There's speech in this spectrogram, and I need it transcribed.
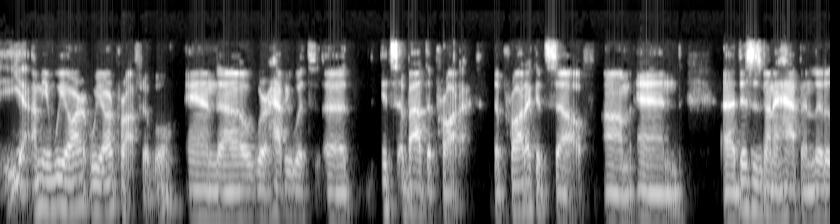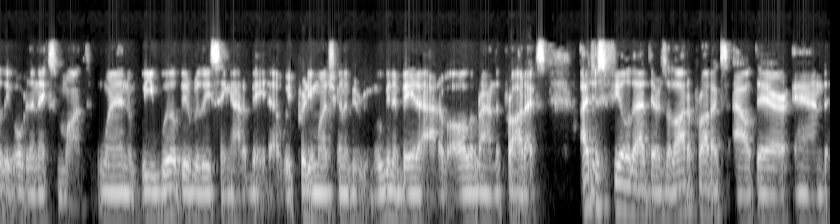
yeah, I mean we are we are profitable, and uh, we're happy with. Uh, it's about the product, the product itself, um, and uh, this is going to happen literally over the next month when we will be releasing out of beta. We're pretty much going to be removing the beta out of all around the products. I just feel that there's a lot of products out there, and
